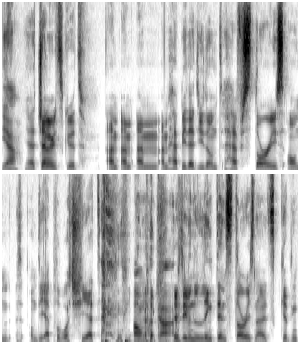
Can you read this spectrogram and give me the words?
yeah. Yeah, generally it's good. I'm I'm I'm I'm happy that you don't have stories on on the Apple Watch yet. Oh know, my god. There's even LinkedIn stories now. It's getting.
